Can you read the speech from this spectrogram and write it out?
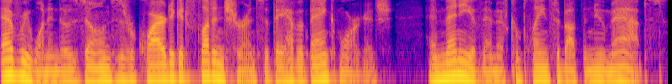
Everyone in those zones is required to get flood insurance if they have a bank mortgage, and many of them have complaints about the new maps.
